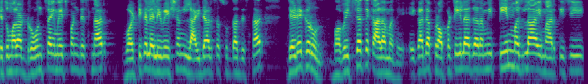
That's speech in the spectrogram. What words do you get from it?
की तुम्हाला ड्रोनचा इमेज पण दिसणार व्हर्टिकल एलिव्हेशन लायडारचं सुद्धा दिसणार. जेणेकरून भविष्याच्या काळामध्ये एखाद्या प्रॉपर्टीला जर आम्ही तीन मजला इमारतीची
